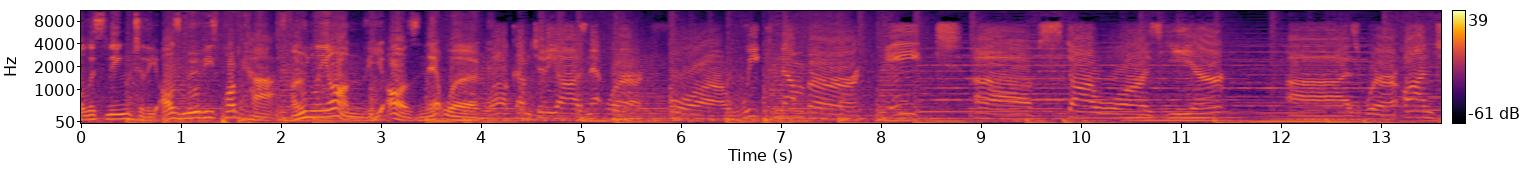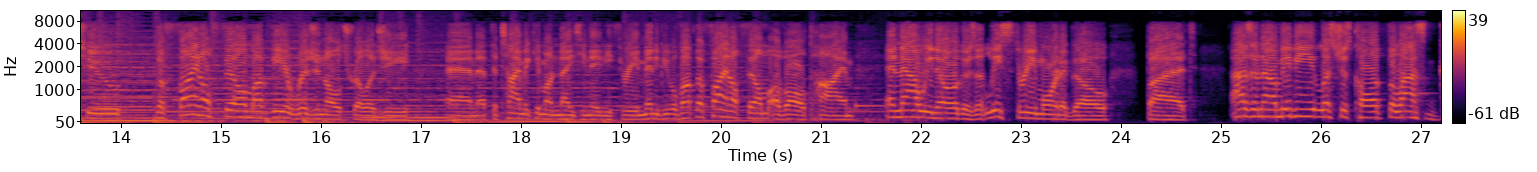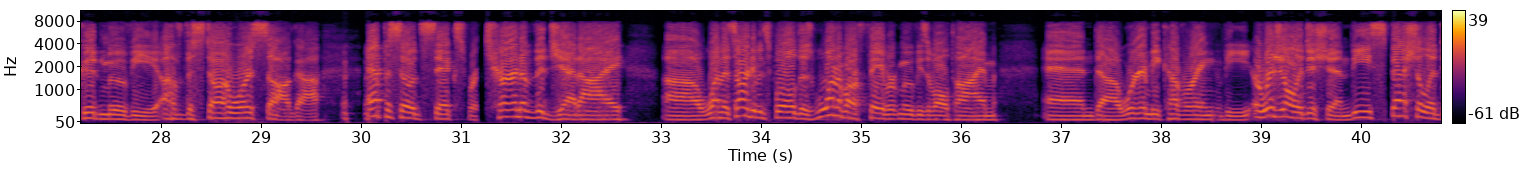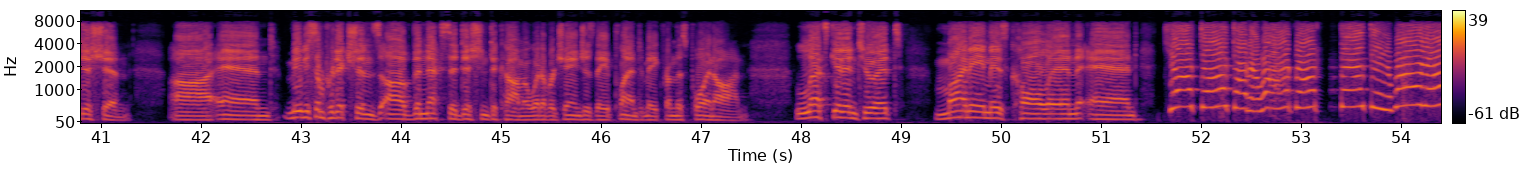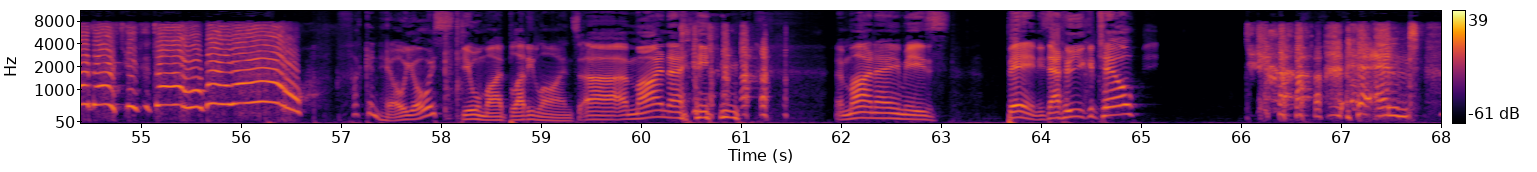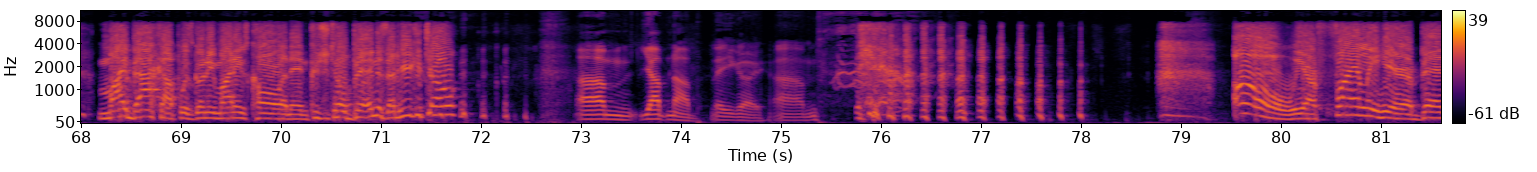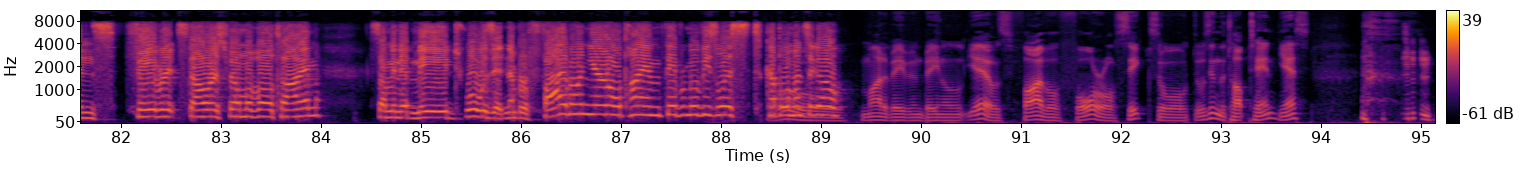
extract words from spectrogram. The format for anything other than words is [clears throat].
You're listening to the Oz Movies Podcast, only on the Oz Network. Welcome to the Oz Network for week number eight of Star Wars year. Uh, as we're on to the final film of the original trilogy, and at the time it came out in 1983, many people thought the final film of all time. And now we know there's at least three more to go, but as of now, maybe let's just call it the last good movie of the Star Wars saga. [laughs] Episode 6, Return of the Jedi. Uh, one that's already been spoiled as one of our favorite movies of all time. And uh, we're going to be covering the original edition, the special edition, uh, and maybe some predictions of the next edition to come and whatever changes they plan to make from this point on. Let's get into it. My name is Colin, and Fucking hell, you always steal my bloody lines. Uh, my [laughs] name. and my name is Ben. Is that who you could tell? [laughs] and my backup was going to be my name's Colin, and could you tell Ben? Is that who you could tell? [laughs] um, Yub Nub. There you go. Um. Oh, we are finally here. Ben's favorite Star Wars film of all time something that made what was it number five on your all-time favorite movies list a couple of months ago might have even been yeah it was five or four or six or it was in the top ten yes [laughs]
